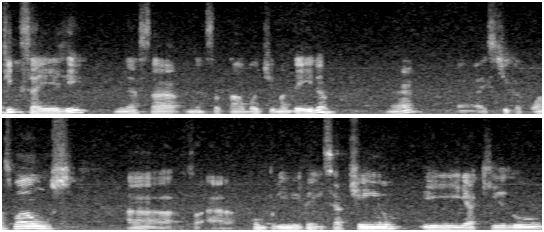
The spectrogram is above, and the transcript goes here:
fixa ele nessa, nessa tábua de madeira, né? estica com as mãos, comprime bem certinho e aquilo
